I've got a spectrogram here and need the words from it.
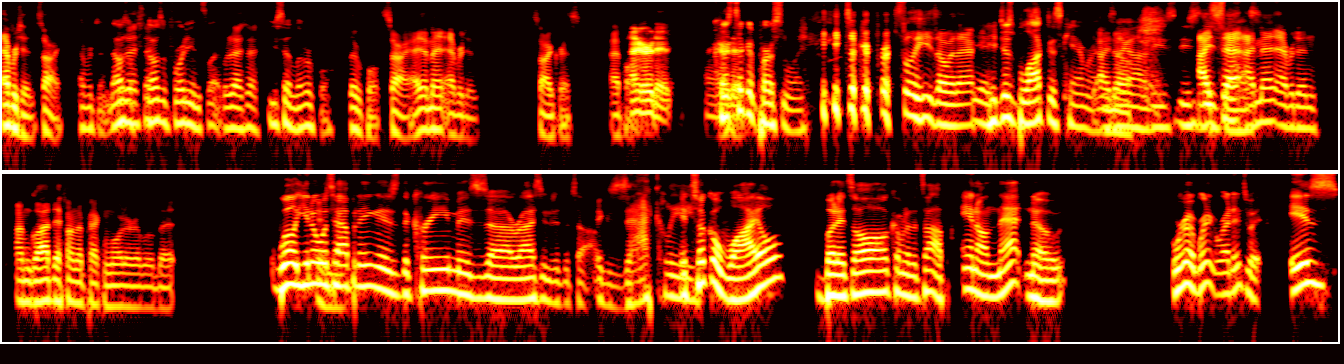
Everton. Sorry, Everton. That What was did a I say? that was a Freudian slip. what did I say? You said Liverpool. Liverpool. Sorry, I meant Everton. Sorry, Chris. I I heard it. I Chris heard took it personally. he took it personally. He's over there. Yeah, he just blocked his camera. I He's like, know. "Oh, these, these, I these said guys." I meant Everton. I'm glad they found their pecking order a little bit. Well, you know what's happening is the cream is uh, rising to the top. Exactly. It took a while, but it's all coming to the top. And on that note, we're gonna bring it right into it. Is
